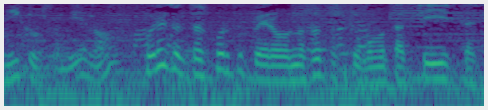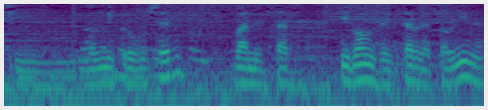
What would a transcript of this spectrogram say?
micros también, ¿no? Por eso el transporte, pero nosotros como taxistas y los microbuseros van a estar y vamos a estar gasolina.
